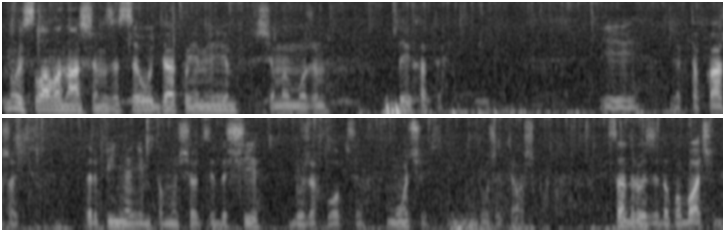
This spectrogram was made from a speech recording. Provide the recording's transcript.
Ну і слава нашим ЗСУ, дякуємо їм, що ми можемо дихати. І, як то кажуть, терпіння їм, тому що ці дощі дуже хлопців мочуть і дуже тяжко. Все, друзі, до побачення.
